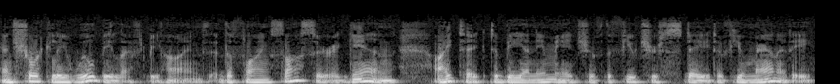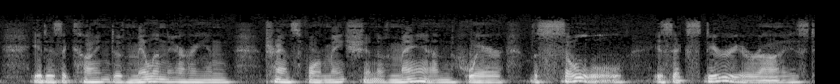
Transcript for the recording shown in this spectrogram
and shortly will be left behind. The flying saucer, again, I take to be an image of the future state of humanity. It is a kind of millenarian transformation of man where the soul is exteriorized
